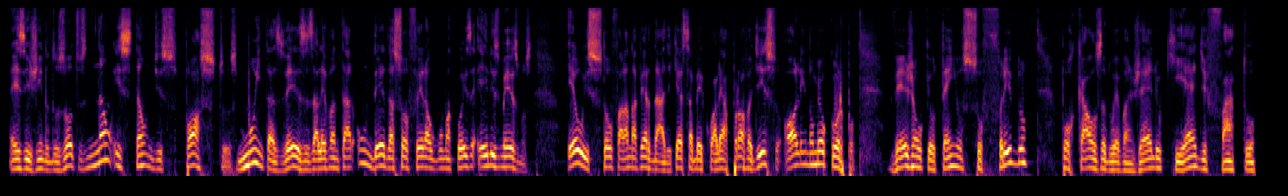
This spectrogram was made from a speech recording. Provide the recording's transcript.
exigindo dos outros, não estão dispostos, muitas vezes, a levantar um dedo, a sofrer alguma coisa eles mesmos. Eu estou falando a verdade. Quer saber qual é a prova disso? Olhem no meu corpo. Vejam o que eu tenho sofrido por causa do Evangelho, que é de fato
